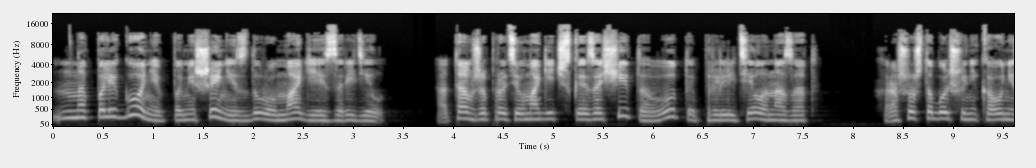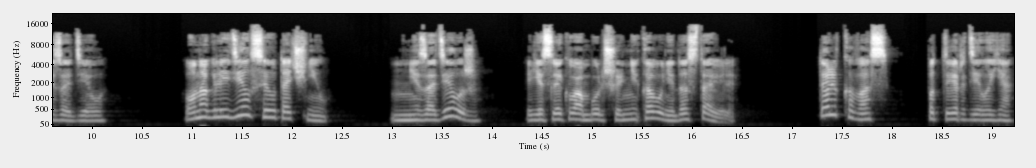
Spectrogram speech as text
«На полигоне по мишени с дуру магией зарядил, а там же противомагическая защита, вот и прилетела назад. Хорошо, что больше никого не задело». Он огляделся и уточнил. «Не задело же, если к вам больше никого не доставили?» «Только вас», — подтвердила я.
